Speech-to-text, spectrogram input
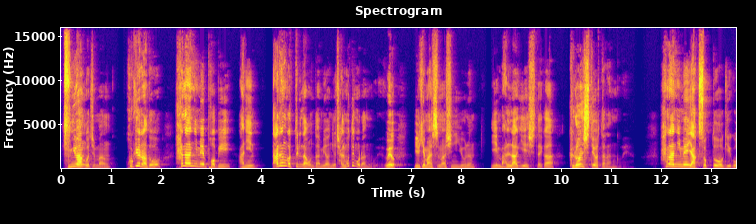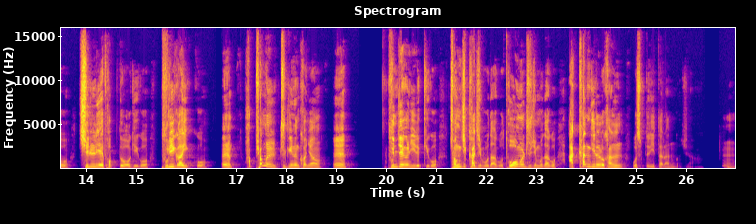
중요한 거지만 혹여라도 하나님의 법이 아닌 다른 것들이 나온다면 이거 잘못된 거라는 거예요. 왜요? 이렇게 말씀하신 이유는 이 말라기의 시대가 그런 시대였다라는 거예요. 하나님의 약속도 어기고 진리의 법도 어기고 불의가 있고 예, 화평을 주기는커녕 예, 분쟁을 일으키고 정직하지 못하고 도움을 주지 못하고 악한 길로 가는 모습들이 있다라는 거죠. 음,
